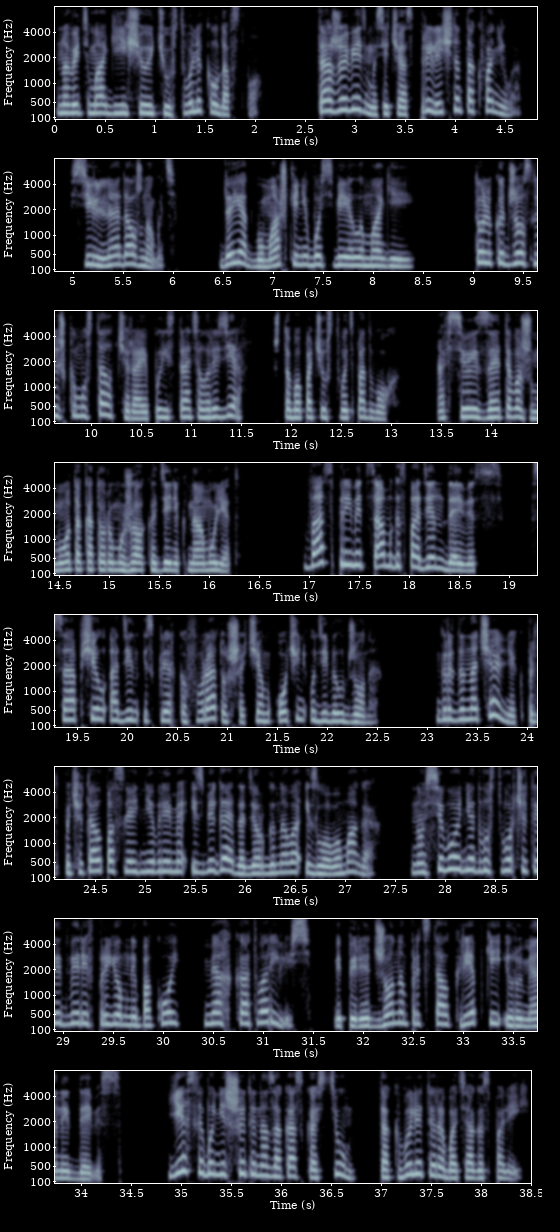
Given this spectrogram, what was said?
Но ведь маги еще и чувствовали колдовство. Та же ведьма сейчас прилично так фанила. Сильная должно быть. Да и от бумажки, небось, веяла магией. Только Джо слишком устал вчера и поистратил резерв, чтобы почувствовать подвох. А все из-за этого жмота, которому жалко денег на амулет. «Вас примет сам господин Дэвис», сообщил один из клерков в ратуше, чем очень удивил Джона. Градоначальник предпочитал последнее время избегать задерганного и злого мага. Но сегодня двустворчатые двери в приемный покой мягко отворились, и перед Джоном предстал крепкий и румяный Дэвис. Если бы не сшитый на заказ костюм, так вылитый работяга с полей.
